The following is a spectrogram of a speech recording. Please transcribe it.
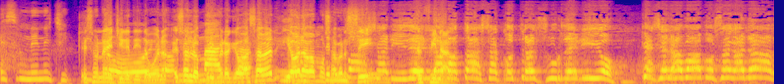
Es un nene chiquito. Es un nene chiquitito. Bueno, eso es lo me primero que vas a ver y ahora vamos a ver si Vayan y el den la final. batalla contra el surderío, que se la vamos a ganar.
